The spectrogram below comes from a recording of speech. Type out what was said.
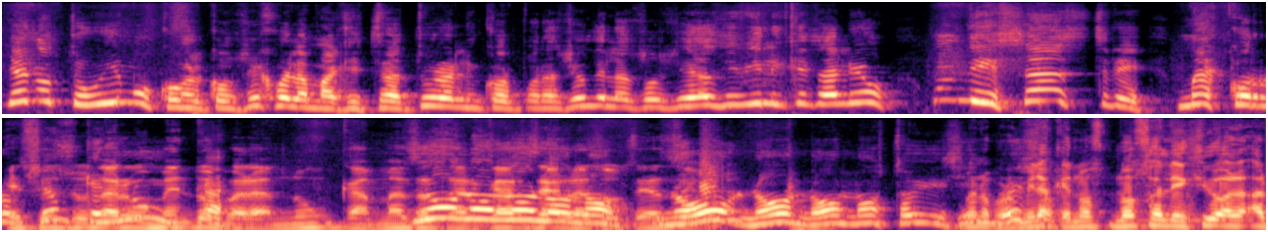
ya no tuvimos con el Consejo de la Magistratura la incorporación de la sociedad civil y que salió un desastre, más corrupción es un que argumento nunca. para nunca más No, no, acercarse no, no, a la no, sociedad no, civil. no, no, no estoy diciendo Bueno, pero mira eso. que no, no se elegido a, a-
